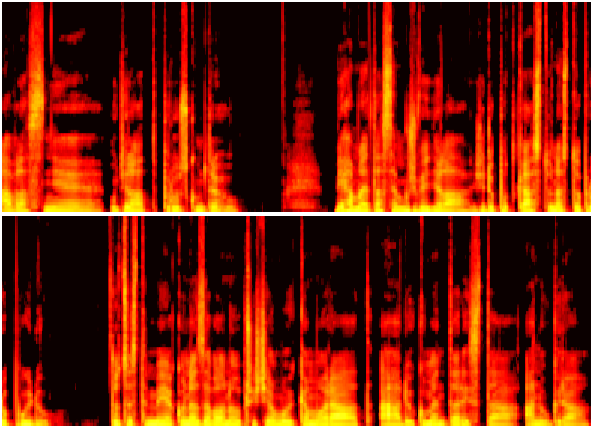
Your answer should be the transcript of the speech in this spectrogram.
a vlastně udělat průzkum trhu. Během léta jsem už věděla, že do podcastu na stopro půjdu. Do cesty mi jako na zavolenou přišel můj kamarád a dokumentarista Anugra,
